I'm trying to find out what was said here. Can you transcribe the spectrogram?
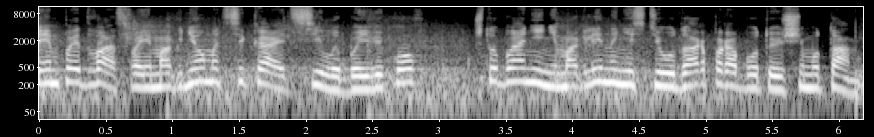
БМП-2 своим огнем отсекает силы боевиков, чтобы они не могли нанести удар по работающему танку.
